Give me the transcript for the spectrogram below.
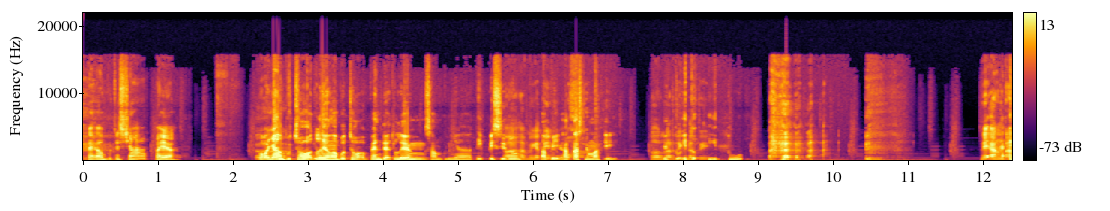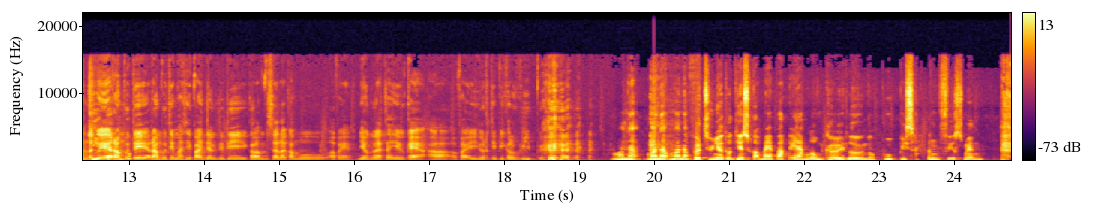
kayak rambutnya siapa ya? Pokoknya rambut cowok tuh yang rambut cowok pendek tuh yang sampingnya tipis itu, sampingnya tapi tipis. Atasnya masih oh, itu ngerti, itu ngerti. itu. Nek ang Kayak tante gue gitu. ya rambutnya rambutnya masih panjang jadi kalau misalnya kamu apa ya yang ngeliatnya ya kayak uh, apa ya your typical whip Mana mana mana bajunya tuh dia suka main pakai yang longgar itu loh. No boobies I confused man.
